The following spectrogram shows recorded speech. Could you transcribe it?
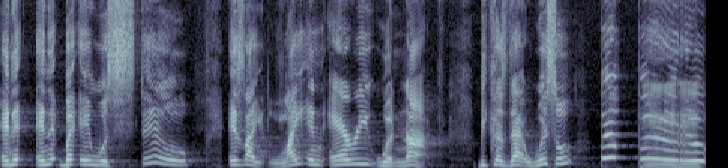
And it and it, but it was still it's like light and airy would knock because that whistle, boop, boop, boop,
